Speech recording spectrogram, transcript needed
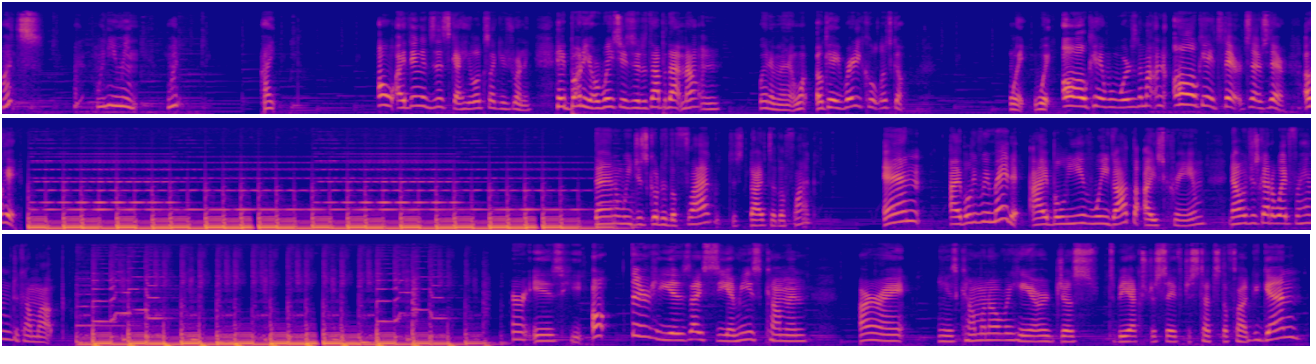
What? What, do you mean? What? I... Oh, I think it's this guy. He looks like he's running. Hey, buddy, I'll race you to the top of that mountain. Wait a minute. What? Okay, ready, cool, let's go. Wait, wait. Oh, okay, well, where's the mountain? Oh, okay, it's there, it's there, it's there. Okay. Then we just go to the flag, just dive to the flag. And I believe we made it. I believe we got the ice cream. Now we just gotta wait for him to come up. Where is he? Oh, there he is. I see him. He's coming. Alright. He's coming over here just to be extra safe. Just touch the flag again.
